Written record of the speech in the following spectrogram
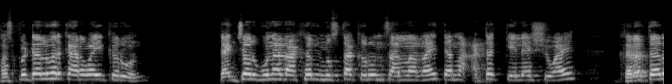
हॉस्पिटलवर कारवाई करून त्यांच्यावर गुन्हा दाखल नुसता करून चालणार नाही. त्यांना अटक केल्याशिवाय खर तर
